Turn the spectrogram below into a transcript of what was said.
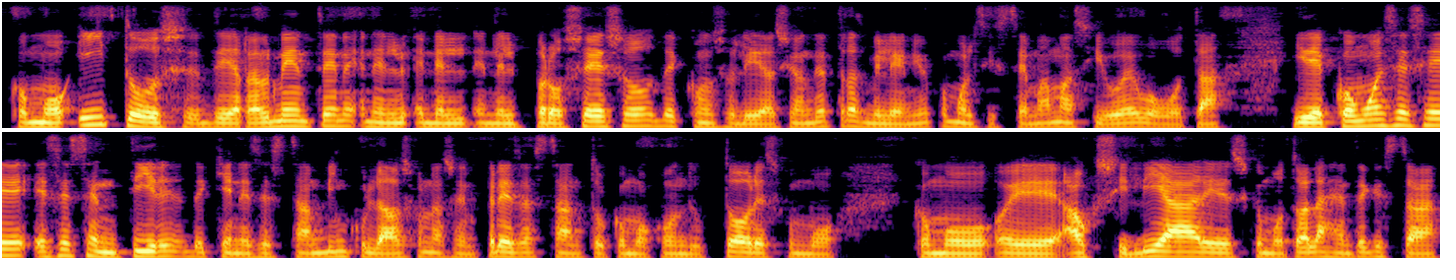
como hitos de realmente en, el, en, el, en, el, proceso de consolidación de Transmilenio como el sistema masivo de Bogotá y de cómo es ese, ese sentir de quienes están vinculados con las empresas, tanto como conductores, como, como eh, auxiliares, como toda la gente que está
